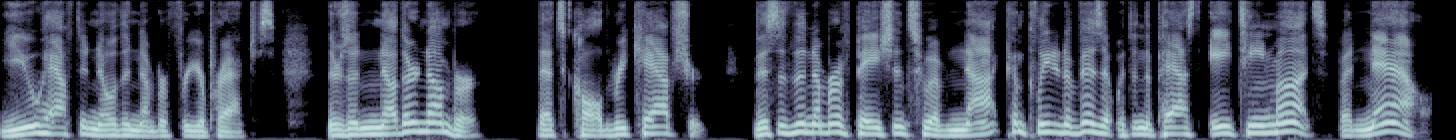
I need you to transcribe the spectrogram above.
You have to know the number for your practice. There's another number that's called recaptured. This is the number of patients who have not completed a visit within the past 18 months, but now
